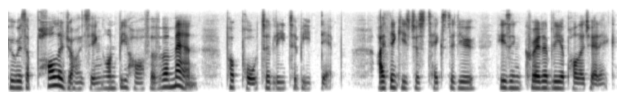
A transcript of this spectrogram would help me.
who is apologizing on behalf of a man, purportedly to be Depp. I think he's just texted you. He's incredibly apologetic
